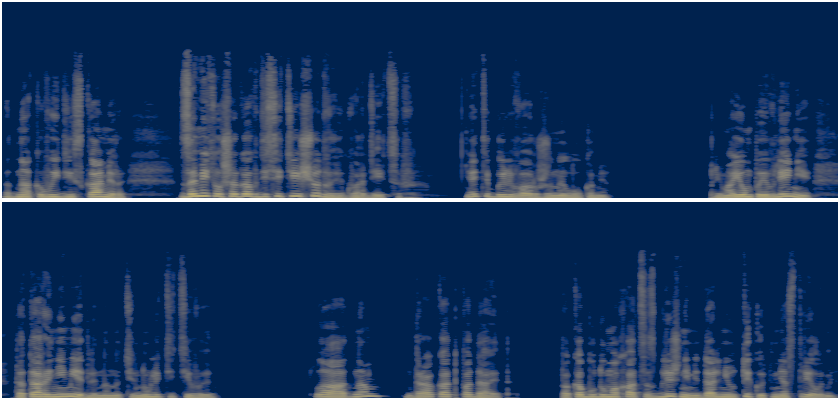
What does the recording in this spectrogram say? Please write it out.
Однако, выйдя из камеры, заметил в шагах в десяти еще двоих гвардейцев. Эти были вооружены луками. При моем появлении татары немедленно натянули тетивы. Ладно, драка отпадает. Пока буду махаться с ближними, дальние утыкают меня стрелами.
